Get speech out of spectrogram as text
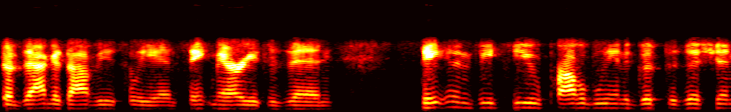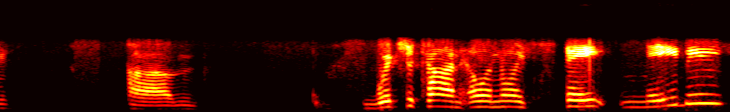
Gonzaga is obviously in, St. Mary's is in, Dayton and VCU probably in a good position. Um, Wichita and Illinois State, maybe.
